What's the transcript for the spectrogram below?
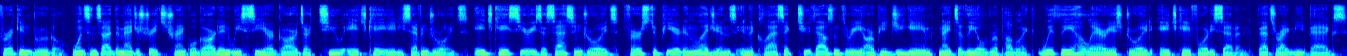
Frickin' brutal. Once inside the magistrate's tranquil garden, command, we see our guards are two HK-87 droids. HK series assassin droids first appeared in Legends in the classic 2003 RPG game Knights of the Old Republic, with the hilarious droid HK-47. That's right, meatbags.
